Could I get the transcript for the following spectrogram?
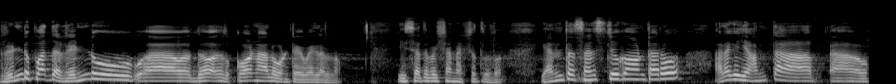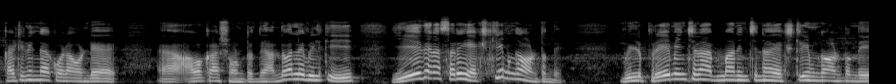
రెండు పద రెండు కోణాలు ఉంటాయి వీళ్ళల్లో ఈ శతభిష నక్షత్రంలో. ఎంత సెన్సిటివ్గా ఉంటారో అలాగే అంత కఠినంగా కూడా ఉండే అవకాశం ఉంటుంది. అందువల్ల వీళ్ళకి ఏదైనా సరే ఎక్స్ట్రీమ్గా ఉంటుంది. వీళ్ళు ప్రేమించిన అభిమానించిన ఎక్స్ట్రీమ్గా ఉంటుంది.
